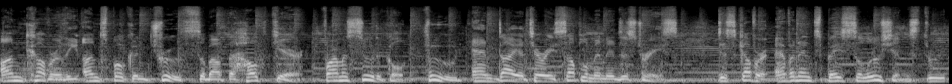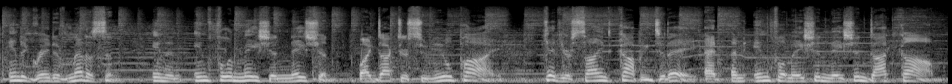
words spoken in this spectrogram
Uncover the unspoken truths about the healthcare, pharmaceutical, food, and dietary supplement industries Discover evidence based solutions through integrative medicine in an inflammation nation by Dr. Sunil Pai. Get your signed copy today at aninflammationnation.com.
